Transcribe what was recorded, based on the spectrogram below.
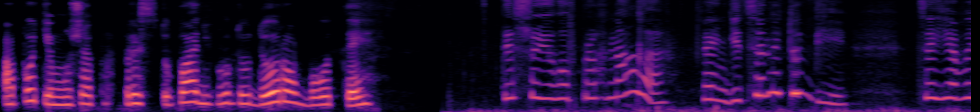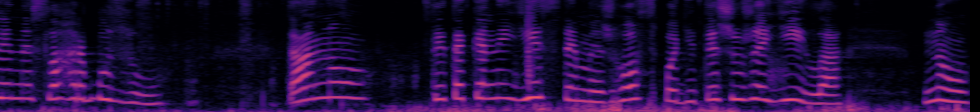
А потім уже приступати буду до роботи. Ти що його прогнала? Фенді, це не тобі. Це я винесла гарбузу. Та ну, ти таке не їстимеш, господі, ти ж уже їла. Ну,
